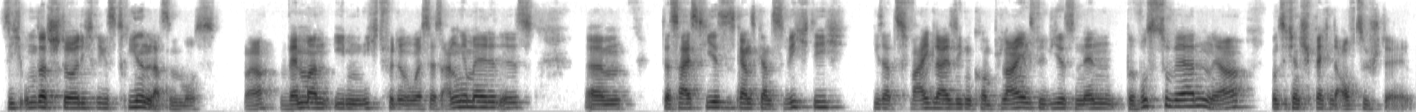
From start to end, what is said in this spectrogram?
sich umsatzsteuerlich registrieren lassen muss, ja, wenn man eben nicht für den OSS angemeldet ist. Ähm, das heißt, hier ist es ganz, ganz wichtig, dieser zweigleisigen Compliance, wie wir es nennen, bewusst zu werden ja, und sich entsprechend aufzustellen.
